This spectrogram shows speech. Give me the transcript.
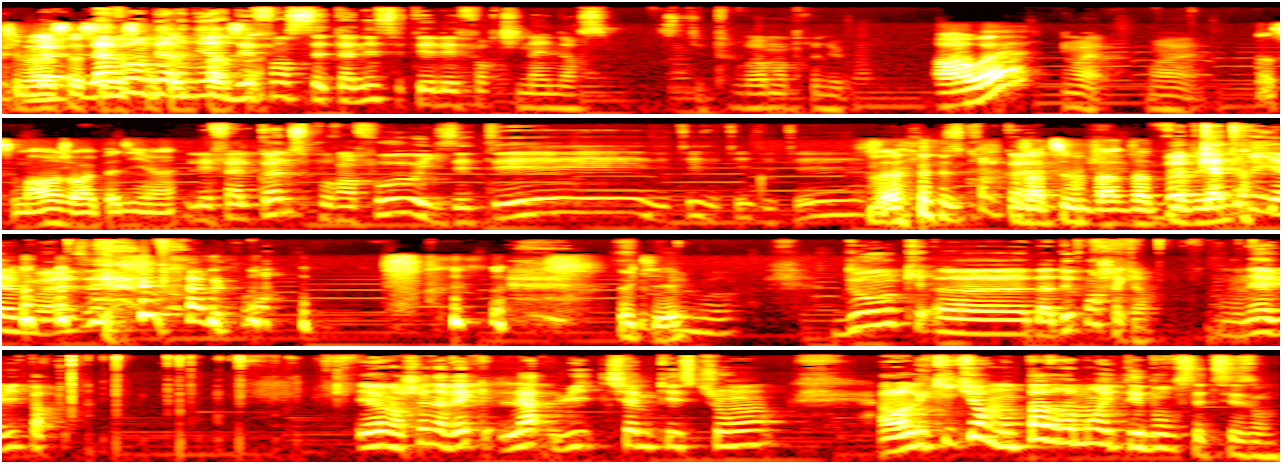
Tu vois, ça, L'avant-dernière défense cette année, c'était les 49ers. C'était vraiment très nul. Ah ouais? Ouais, ouais. Ah, c'est marrant, j'aurais pas dit. Ouais. Les Falcons, pour info, ils étaient. Ils étaient, ils étaient, ils étaient. Je scrolle quand même. 20, 20, 29 24ème, ouais, c'est pas loin. Ok. Loin. Donc, euh, bah, deux points chacun. On est à 8 partout. Et on enchaîne avec la huitième question. Alors, les kickers n'ont pas vraiment été bons cette saison,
